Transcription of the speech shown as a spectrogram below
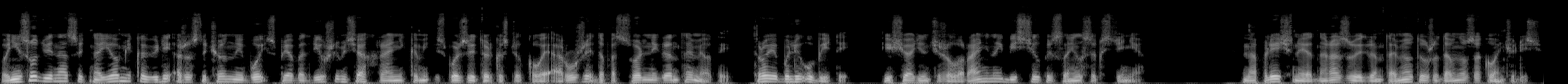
Внизу 12 наемников вели ожесточенный бой с приободрившимися охранниками, используя только стрелковое оружие да подствольные гранатометы. Трое были убиты. Еще один тяжело раненый без сил прислонился к стене. Наплечные одноразовые гранатометы уже давно закончились,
